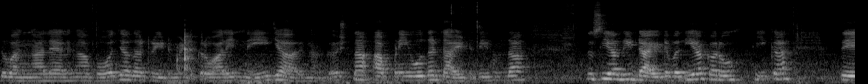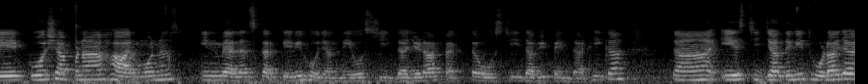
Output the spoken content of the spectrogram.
ਦਵਾਈਆਂ ਲੈ ਲਈਆਂ, ਬਹੁਤ ਜ਼ਿਆਦਾ ਟ੍ਰੀਟਮੈਂਟ ਕਰਵਾ ਲਈ, ਨਹੀਂ ਜਾ ਰਹੀਆਂ ਕੁਛ, ਤਾਂ ਆਪਣੀ ਉਹਦਾ ਡਾਈਟ ਤੇ ਹੁੰਦਾ। ਤੁਸੀਂ ਆਪਦੀ ਡਾਈਟ ਵਧੀਆ ਕਰੋ, ਠੀਕ ਆ? ਤੇ ਕੁਛ ਆਪਣਾ ਹਾਰਮੋਨ ਇਨਬੈਲੈਂਸ ਕਰਕੇ ਵੀ ਹੋ ਜਾਂਦੀ ਉਸ ਚੀਜ਼ ਦਾ, ਜਿਹੜਾ ਇਫੈਕਟ ਹੈ ਉਸ ਚੀਜ਼ ਦਾ ਵੀ ਪੈਂਦਾ, ਠੀਕ ਆ? ਤਾਂ ਇਸ ਚੀਜ਼ਾਂ ਤੇ ਵੀ ਥੋੜਾ ਜਿਹਾ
